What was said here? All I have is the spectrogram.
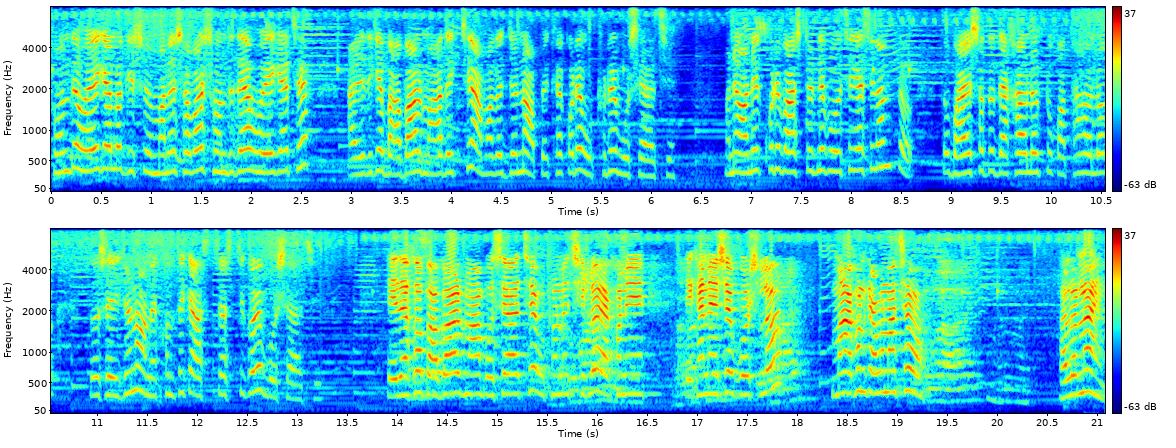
সন্ধে হয়ে গেল কিছু মানে সবার সন্ধে দেওয়া হয়ে গেছে। আর এদিকে বাবা আর মা দেখছে, আমাদের জন্য অপেক্ষা করে উঠোনে বসে আছে। মানে অনেক করে বাস স্ট্যান্ডে পৌঁছে গেছিলাম তো তো ভাইয়ের সাথে দেখা হলো, একটু কথা হলো। তো সেই জন্য অনেকক্ষণ থেকে আস্তে আস্তে করে বসে আছি। এই দেখো বাবা আর মা বসে আছে, উঠোনে ছিল এখন এ- এখানে এসে বসল। মা, এখন কেমন আছো? ভালো নাই?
